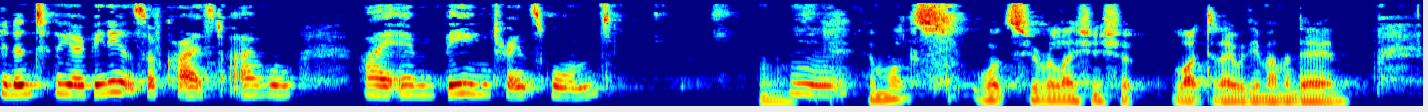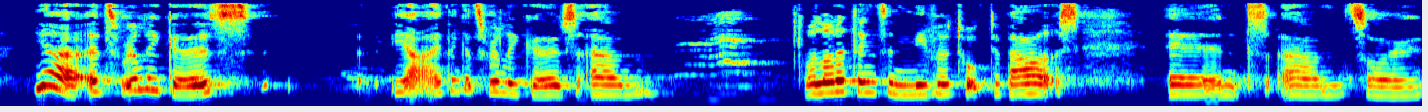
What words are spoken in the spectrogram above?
and into the obedience of Christ, I will, I am being transformed. Mm. Hmm. And what's what's your relationship like today with your mum and dad? Yeah, it's really good. Yeah, I think it's really good. Um, a lot of things are never talked about, and um, so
